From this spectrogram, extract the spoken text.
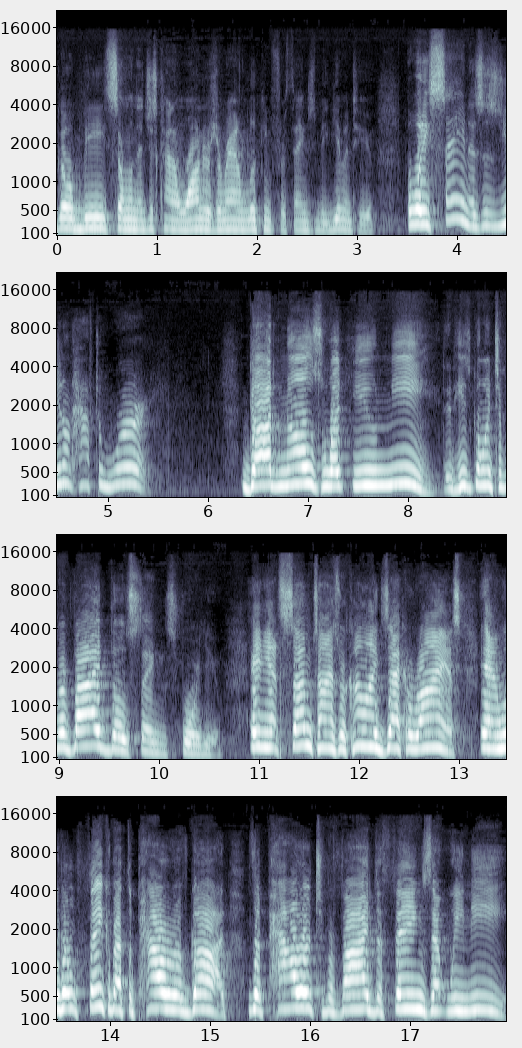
go be someone that just kind of wanders around looking for things to be given to you. But what he's saying is, is you don't have to worry. God knows what you need, and he's going to provide those things for you. And yet sometimes we're kind of like Zacharias, and we don't think about the power of God, the power to provide the things that we need.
